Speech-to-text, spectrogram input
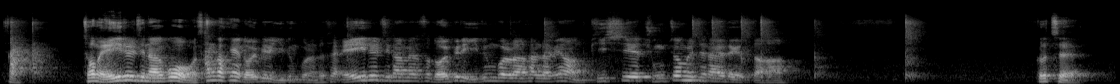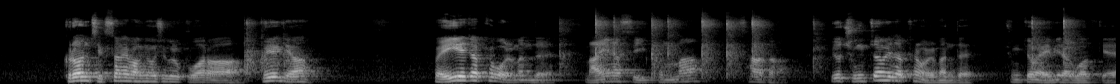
자, 점 A를 지나고 삼각형의 넓이를 2등분한다. 자, A를 지나면서 넓이를 2등분을 하려면 BC의 중점을 지나야 되겠다. 그렇지? 그런 직선의 방정식을 구하라. 그 얘기야. A의 좌표가 얼만데? 마이너스 2,4다. 이 중점의 좌표는 얼만데? 중점 M이라고 할게.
